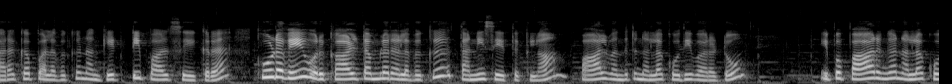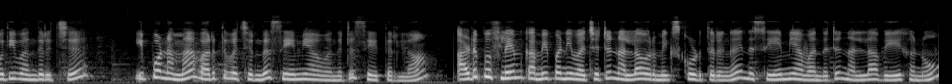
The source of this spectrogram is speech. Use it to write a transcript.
அரை கப் அளவுக்கு நான் கெட்டி பால் சேர்க்குறேன். கூடவே ஒரு கால் டம்ளர் அளவுக்கு தண்ணி சேர்த்துக்கலாம். பால் வந்துட்டு நல்லா கொதி வரட்டும். இப்போ பாருங்கள் நல்லா கொதி வந்துருச்சு. இப்போ நம்ம வறுத்து வச்சுருந்த சேமியாவை வந்துட்டு சேர்த்துடலாம். அடுப்பு ஃப்ளேம் கம்மி பண்ணி வச்சுட்டு நல்லா ஒரு மிக்ஸ் கொடுத்துருங்க. இந்த சேமியா வந்துட்டு நல்லா வேகணும்.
